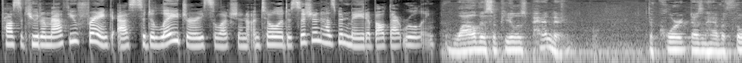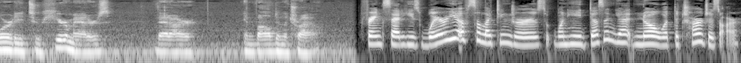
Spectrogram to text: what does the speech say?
Prosecutor Matthew Frank asked to delay jury selection until a decision has been made about that ruling. While this appeal is pending, the court doesn't have authority to hear matters that are involved in the trial. Frank said he's wary of selecting jurors when he doesn't yet know what the charges are.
